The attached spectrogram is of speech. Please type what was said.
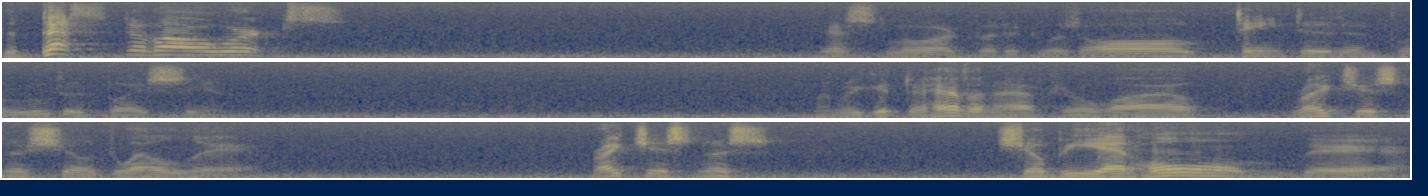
the best of our works. Yes, Lord, but it was all tainted and polluted by sin. When we get to heaven after a while, righteousness shall dwell there. Righteousness shall be at home there,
